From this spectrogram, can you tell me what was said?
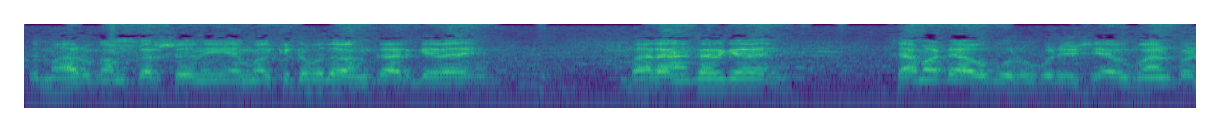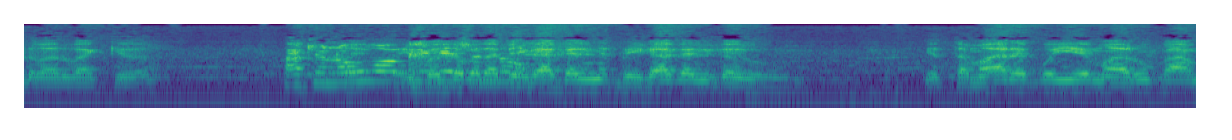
તો મારું કામ કરશો નહીં એમાં કેટલો બધો અહંકાર કહેવાય. ભારે અહંકાર કહેવાય ને? શા માટે આવું બોલવું પડ્યું છે? આવું ગાંઠપટ વાળું વાક્ય? બધું ભેગા કરીને ભેગા કરીને કહ્યું કે તમારે કોઈએ મારું કામ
